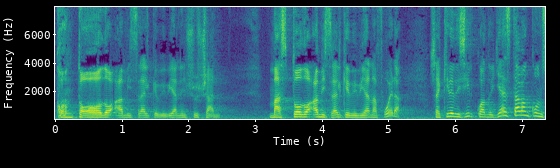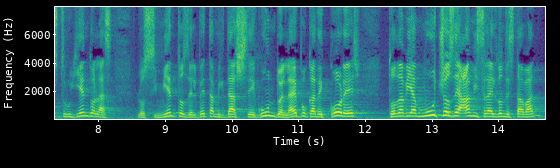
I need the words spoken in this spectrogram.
Con todo Am Israel que vivían en Shushan, más todo Am Israel que vivían afuera. O sea, quiere decir, cuando ya estaban construyendo las, los cimientos del Bet Amigdash segundo en la época de Koresh, todavía muchos de Am Israel, ¿dónde estaban?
